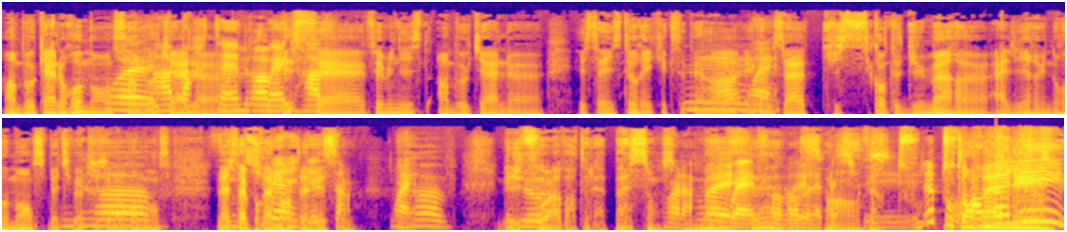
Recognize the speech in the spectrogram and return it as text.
un bocal romance, Ouais. un bocal euh, essai féministe, un bocal euh, essai historique, etc. Mm, et ouais. comme ça, tu, quand t'es d'humeur euh, à lire une romance, bah, tu vas piger dans romance. Là, ça pourrait m'intéresser. Ouais. Mais il je- faut avoir de la patience. Voilà. Ouais, faut avoir de la enfin, patience. faire tout, Là, tout pour emballer, emballer.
